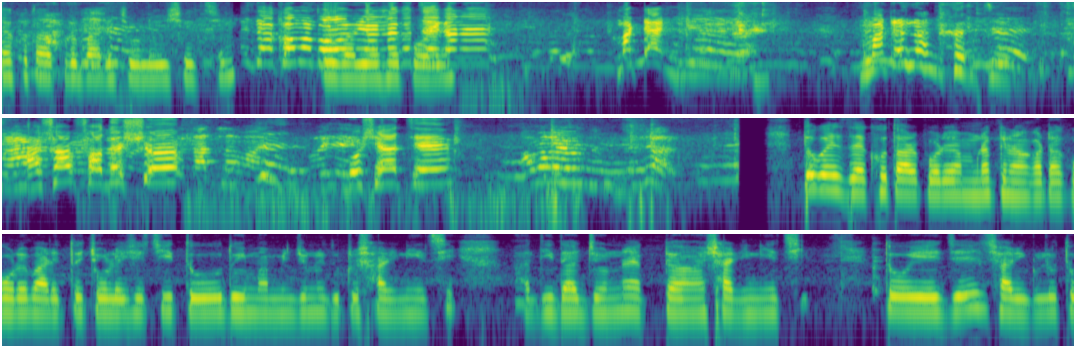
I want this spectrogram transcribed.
দেখো তারপরে বাড়ি চলে এসেছি। তো বাড়ি আসার পরে মাটন। মাটন রান্না হচ্ছে আর সব সদস্য বসে আছে। তো গাইজ দেখো, তারপরে আমরা কেনাকাটা করে বাড়িতে চলে এসেছি। তো দুই মামির জন্য দুটো শাড়ি নিয়েছি আর দিদার জন্য একটা শাড়ি নিয়েছি। তো এই যে শাড়িগুলো তো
